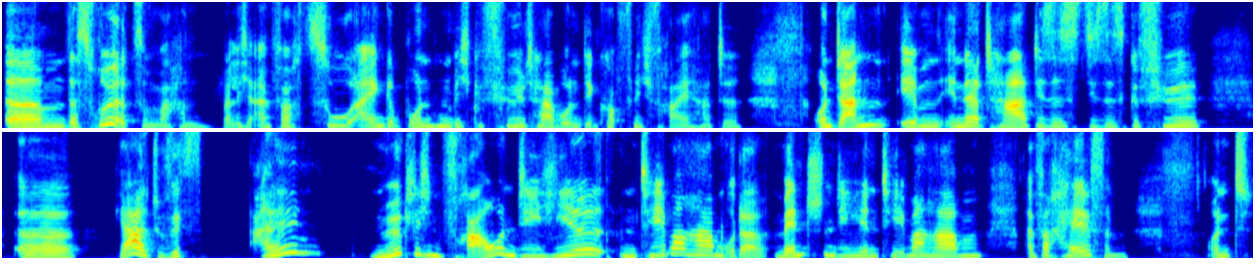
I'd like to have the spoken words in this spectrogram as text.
ähm, das früher zu machen, weil ich einfach zu eingebunden mich gefühlt habe und den Kopf nicht frei hatte. Und dann eben in der Tat dieses, dieses Gefühl, äh, ja, du willst allen möglichen Frauen, die hier ein Thema haben oder Menschen, die hier ein Thema haben, einfach helfen. Und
